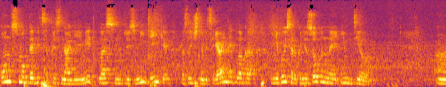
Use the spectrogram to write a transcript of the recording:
Он смог добиться признания, имеет власть над людьми, деньги, различные материальные блага. У него есть организованное им дело. Э,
